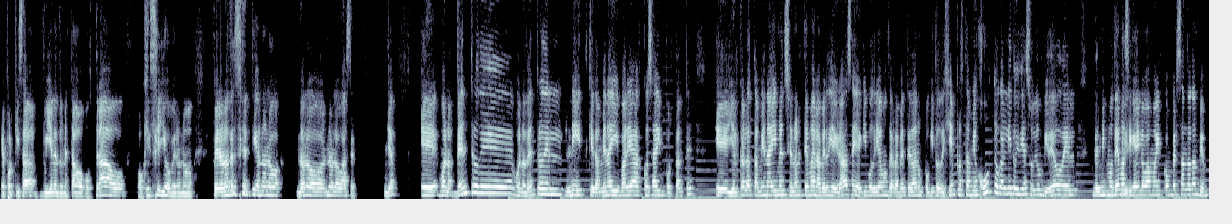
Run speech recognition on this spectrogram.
es porque quizás vienes de un estado postrado o qué sé yo, pero no, pero en otro sentido no lo, no lo, no lo va a hacer. ¿Ya? Eh, bueno, dentro de, bueno, dentro del NIT, que también hay varias cosas importantes, eh, y el Carlos también ahí mencionó el tema de la pérdida de grasa y aquí podríamos de repente dar un poquito de ejemplos también. Justo Carlito hoy día subió un video del, del mismo tema, así que ahí lo vamos a ir conversando también.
